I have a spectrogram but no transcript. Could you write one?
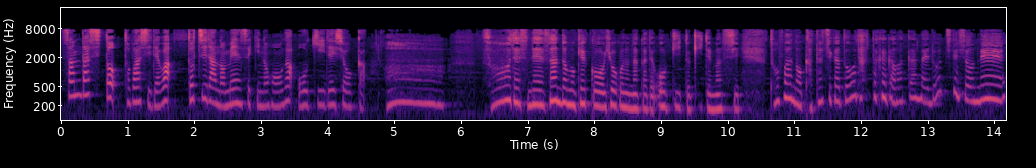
三田市と鳥羽市ではどちらの面積の方が大きいでしょうか？ああそうですね。三田も結構兵庫の中で大きいと聞いてますし鳥羽の形がどうだったかが分かんない。どっちでしょうね？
